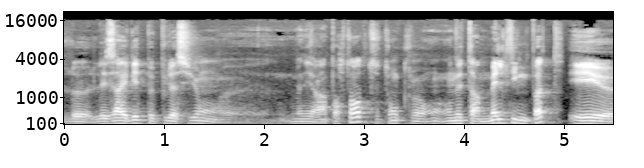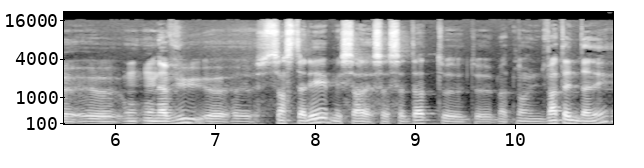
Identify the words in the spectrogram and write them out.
les arrivées de population de manière importante. Donc on, est un melting pot et on, a vu s'installer, mais ça, ça, date de maintenant une vingtaine d'années,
